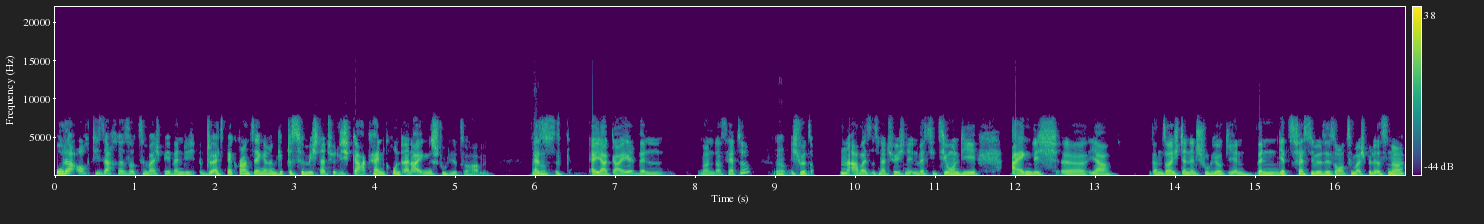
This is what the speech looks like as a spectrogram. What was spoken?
Oder auch die Sache, so zum Beispiel, wenn du, du als Background-Sängerin gibt es für mich natürlich gar keinen Grund, ein eigenes Studio zu haben. Also ja. es ist ja, ja geil, wenn man das hätte. Ja. Ich würde es aber es ist natürlich eine Investition, die eigentlich äh, ja wann soll ich denn ins Studio gehen, wenn jetzt Festivalsaison zum Beispiel ist, ne?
